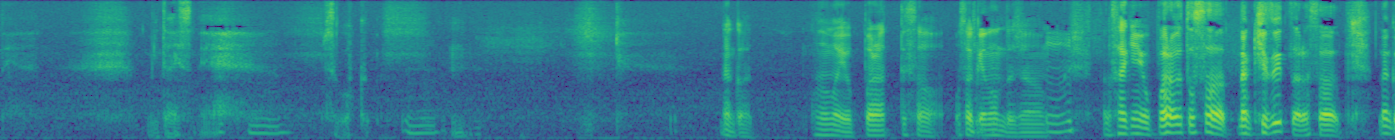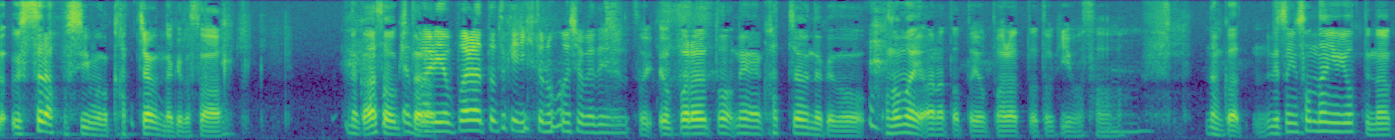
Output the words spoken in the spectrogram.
ね見たいですね。うんすごく。うん。なんかこの前酔っ払ってさお酒飲んだじゃん、うん。なんか最近酔っ払うとさなんか気づいたらさなんかうっすら欲しいもの買っちゃうんだけどさなんか朝起やきらったぱり酔っ払った時に人の本性が出る。そう酔っ払うとね買っちゃうんだけどこの前あなたと酔っ払った時はさ、なんか別にそんなに酔ってなく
